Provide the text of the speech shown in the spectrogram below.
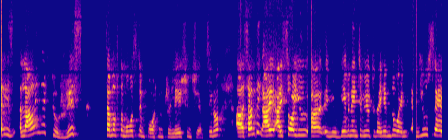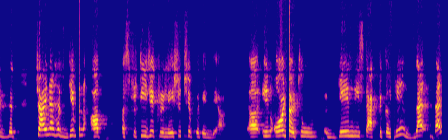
but is allowing it to risk some of the most important relationships. You know, uh, something I, I saw you you gave an interview to the Hindu and, and you said that China has given up a strategic relationship with India uh, in order to gain these tactical gains. That that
